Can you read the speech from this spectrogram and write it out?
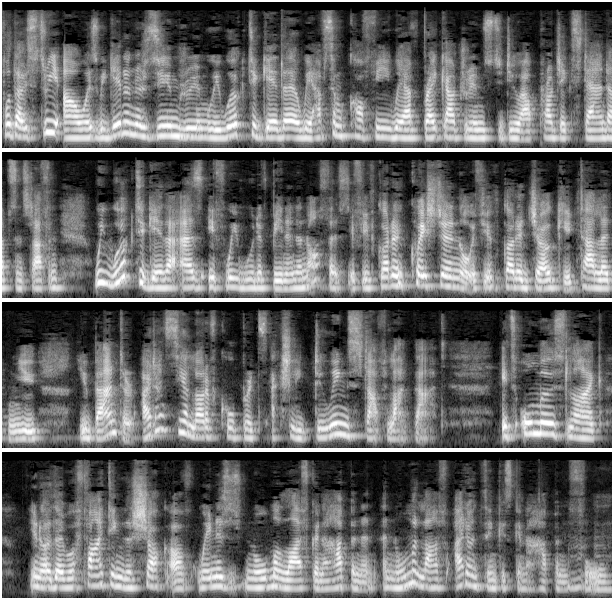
for those three hours, we get in a Zoom room, we work together, we have some coffee, we have breakout rooms to do our project stand-ups and stuff. And we work together as if we would have been in an office. If you've got a question or if you've got a joke, you tell it and you, you banter. I don't see a lot of corporates actually doing stuff like that. It's almost like, you know, they were fighting the shock of when is normal life going to happen? And, and normal life, I don't think is going to happen mm-hmm. for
